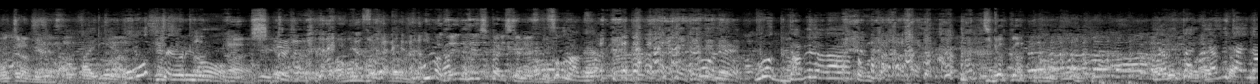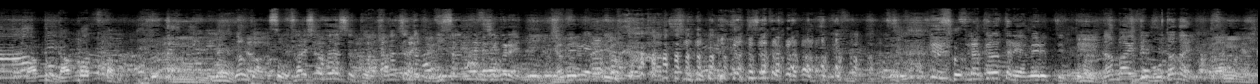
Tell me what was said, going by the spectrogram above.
もちろん見ます。思ったよりもしっかりされてるあ本当。今全然しっかりしてないですそうだね。もうね。もうダメだなと思って自覚あったやめたいやめたいな頑張頑張って。たもんねなんかそう最初の話だと原ちゃん多分23時ぐらいに辞めるっていう。感 じだったから辛くなったら辞めるって言って何倍で持たないって言って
